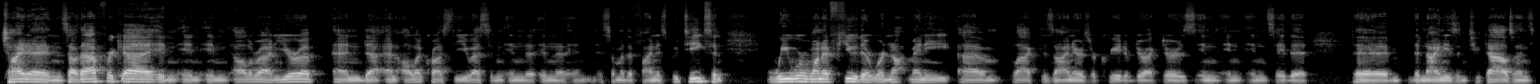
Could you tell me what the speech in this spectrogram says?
China and South Africa, in in, in all around Europe and uh, and all across the U.S. in, in the in the in some of the finest boutiques. And we were one of few. There were not many um, black designers or creative directors in in in say the the the 90s and 2000s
